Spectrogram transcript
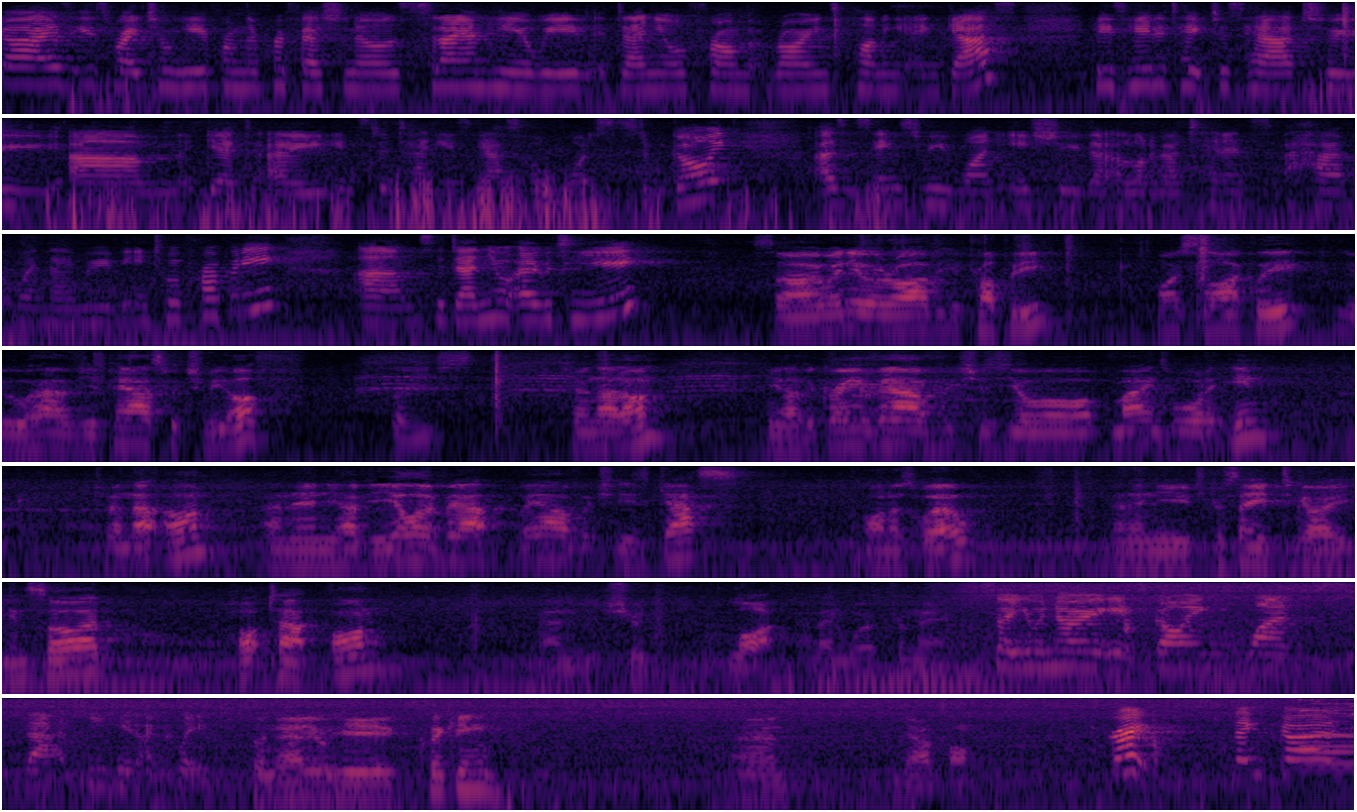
Hi guys, it's Rachael here from The Professionals. Today I'm here with Daniel from Roans Plumbing and Gas. He's here to teach us how to um, get a instantaneous gas hot water system going as it seems to be one issue that a lot of our tenants have when they move into a property. Um, so Daniel, over to you. So when you arrive at your property, most likely you'll have your power switch will be off. So you turn that on. You'll have a green valve which is your mains water in. Turn that on. And then you have your yellow valve which is gas on as well. And then you proceed to go inside, hot tap on, and it should light and then work from there. So you will know it's going once that you hear that click. So now you'll hear clicking and now it's on. Great, thanks guys.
